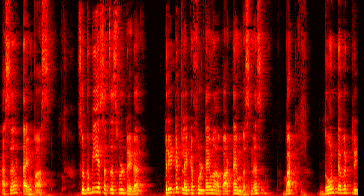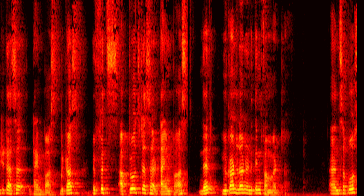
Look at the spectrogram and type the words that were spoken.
as a time pass. So to be a successful trader, treat it like a full-time or a part-time business, but don't ever treat it as a time pass because if it's approached as a time pass, then you can't learn anything from it. And suppose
